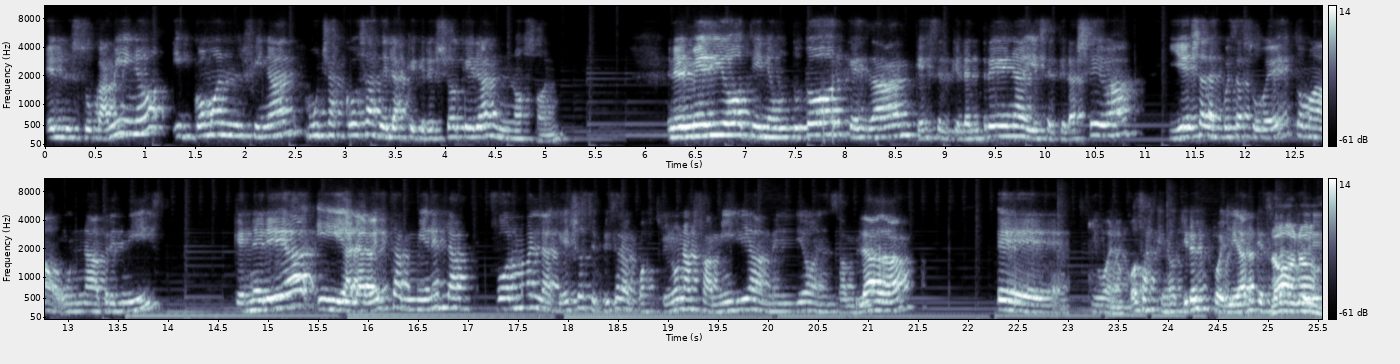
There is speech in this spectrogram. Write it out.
el, su camino y cómo en el final muchas cosas de las que creyó que eran no son. En el medio tiene un tutor, que es Dan, que es el que la entrena y es el que la lleva. Y ella después a su vez toma un aprendiz que es Nerea, y a la vez también es la forma en la que ellos empiezan a construir una familia medio ensamblada. Eh, y bueno, cosas que no quiero spoilear que son. No, no.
